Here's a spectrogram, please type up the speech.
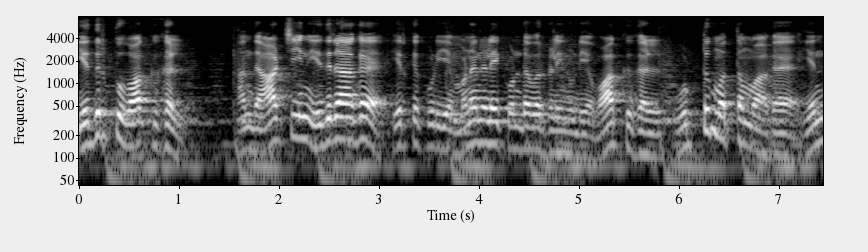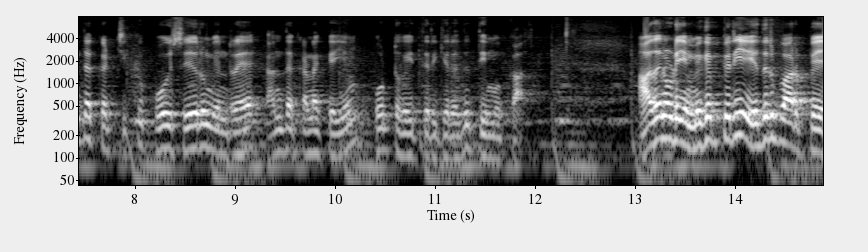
எதிர்ப்பு வாக்குகள் அந்த ஆட்சியின் எதிராக இருக்கக்கூடிய மனநிலை கொண்டவர்களினுடைய வாக்குகள் ஒட்டுமொத்தமாக எந்த கட்சிக்கு போய் சேரும் என்ற அந்த கணக்கையும் போட்டு வைத்திருக்கிறது திமுக அதனுடைய மிகப்பெரிய எதிர்பார்ப்பே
